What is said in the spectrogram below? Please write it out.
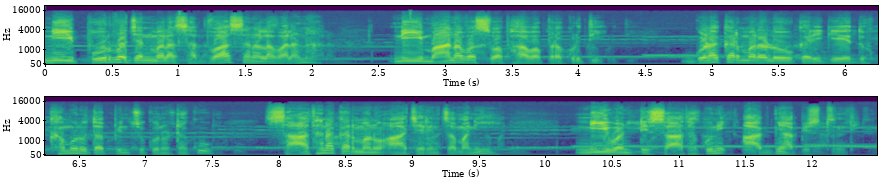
నీ పూర్వజన్మల సద్వాసనల వలన నీ మానవ స్వభావ ప్రకృతి గుణకర్మలలో కరిగే దుఃఖమును తప్పించుకునుటకు సాధనకర్మను ఆచరించమని నీ వంటి సాధకుని ఆజ్ఞాపిస్తుంది.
